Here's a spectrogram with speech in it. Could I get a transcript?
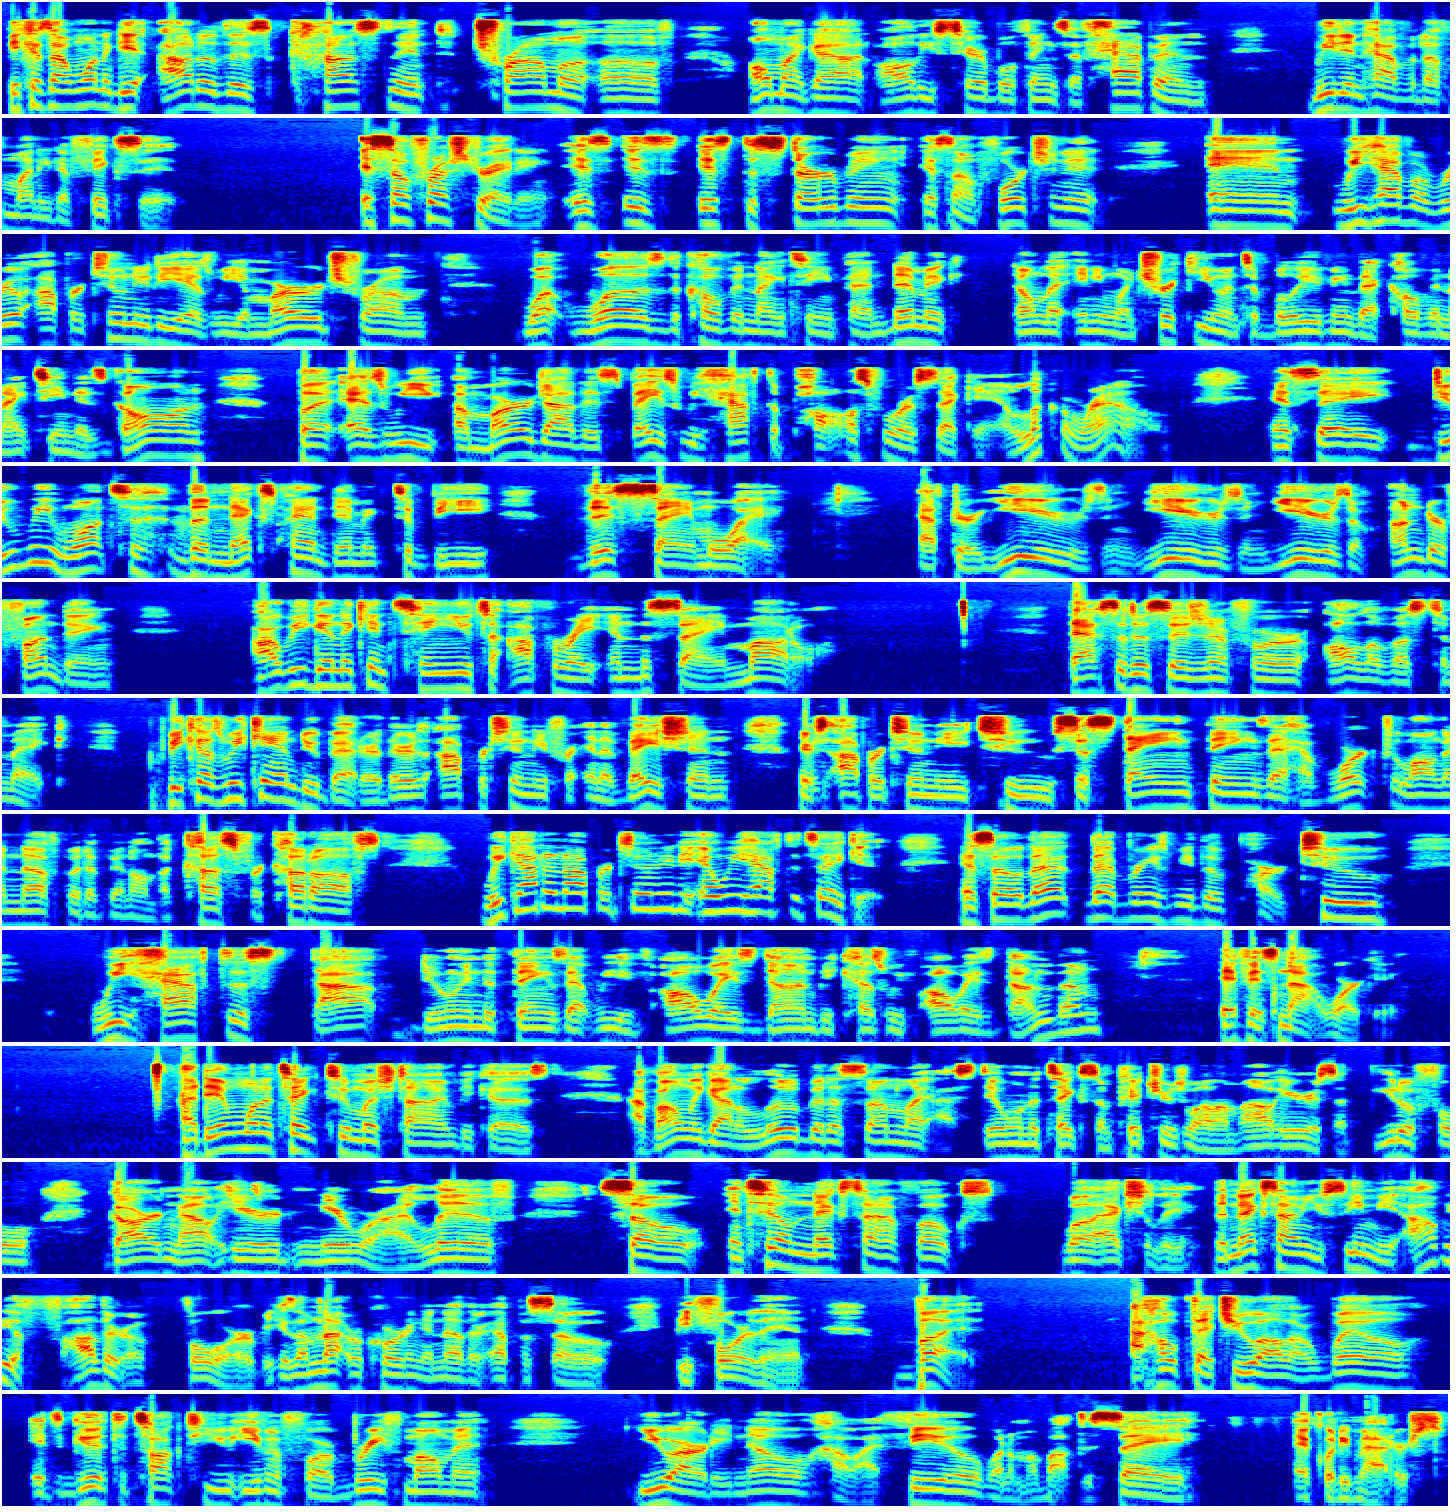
because I want to get out of this constant trauma of, oh my God, all these terrible things have happened. We didn't have enough money to fix it. It's so frustrating. It's, it's, it's disturbing. It's unfortunate. And we have a real opportunity as we emerge from what was the COVID 19 pandemic. Don't let anyone trick you into believing that COVID 19 is gone. But as we emerge out of this space, we have to pause for a second and look around and say, do we want to, the next pandemic to be this same way? After years and years and years of underfunding, are we going to continue to operate in the same model? That's a decision for all of us to make because we can do better. There's opportunity for innovation. There's opportunity to sustain things that have worked long enough but have been on the cusp for cutoffs we got an opportunity and we have to take it. And so that that brings me to part two. We have to stop doing the things that we've always done because we've always done them if it's not working. I didn't want to take too much time because I've only got a little bit of sunlight. I still want to take some pictures while I'm out here. It's a beautiful garden out here near where I live. So until next time, folks, well, actually, the next time you see me, I'll be a father of four because I'm not recording another episode before then. But I hope that you all are well. It's good to talk to you, even for a brief moment. You already know how I feel, what I'm about to say. Equity matters.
